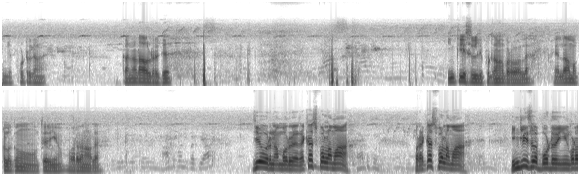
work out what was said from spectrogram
இங்கே போட்டிருக்காங்க. கன்னடாவில் இருக்குது இங்கிலீஷ் எழுதி போட்டுதாங்க பரவாயில்ல. எல்லா மக்களுக்கும் தெரியும் வரதுனால. ஜி ஒரு நம்ம ஒரு ரெக்வஸ்ட் போடலாமா? ஒரு ரெக்வஸ்ட் போடலாமா? இங்கிலீஷில் போட்டு வைங்க கூட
